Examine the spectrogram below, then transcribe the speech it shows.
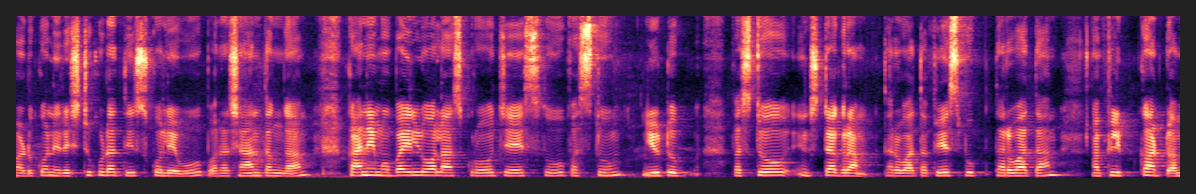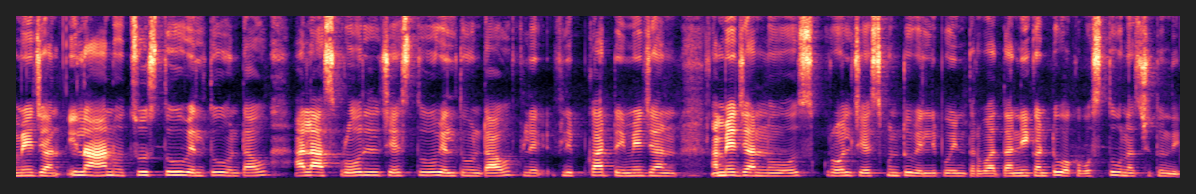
పడుకొని రెస్ట్ కూడా తీసుకోలేవు ప్రశాంతంగా. కానీ మొబైల్లో అలా స్క్రోల్ చేస్తూ ఫస్ట్ యూట్యూబ్ ఫస్ట్ ఇన్స్టాగ్రామ్ తర్వాత ఫేస్బుక్ తర్వాత ఫ్లిప్కార్ట్ అమెజాన్ ఇలా నువ్వు చూస్తూ వెళ్తూ ఉంటావు. అలా స్క్రోల్ చేస్తూ వెళ్తూ ఉంటావు. ఫ్లి ఫ్లిప్కార్ట్ అమెజాన్ అమెజాన్ నువ్వు స్క్రోల్ చేసుకుంటూ వెళ్ళిపోయిన తర్వాత నీకంటూ ఒక వస్తువు నచ్చుతుంది.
